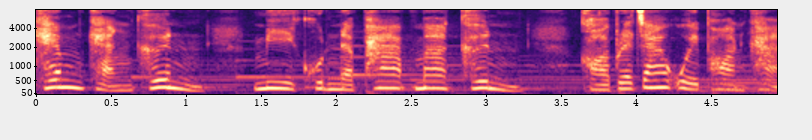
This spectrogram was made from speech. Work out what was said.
เข้มแข็งขึ้น มีคุณภาพมากขึ้น ขอพระเจ้าอวยพรค่ะ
